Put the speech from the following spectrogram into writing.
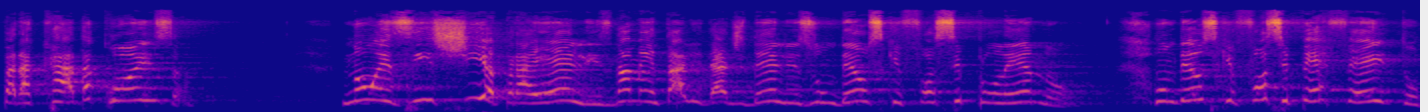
para cada coisa. Não existia para eles, na mentalidade deles, um Deus que fosse pleno, um Deus que fosse perfeito,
